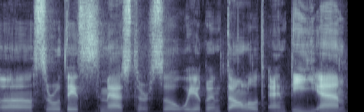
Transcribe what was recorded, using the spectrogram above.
uh, through this semester, so we are going to download an DEM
